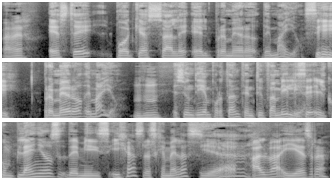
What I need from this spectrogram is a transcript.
A ver. Este podcast sale el primero de mayo. Sí primero de mayo. Es un día importante en tu familia. el cumpleaños de mis hijas, las gemelas. Alba y Ezra.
